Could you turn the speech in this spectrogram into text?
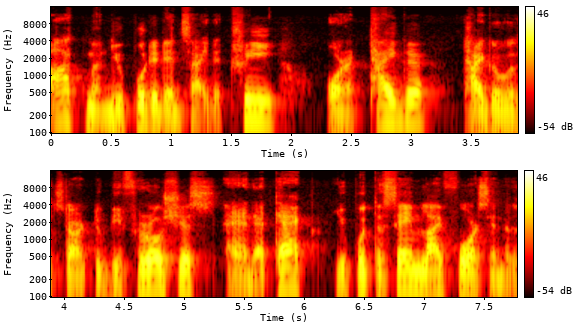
Atman, you put it inside a tree or a tiger, tiger will start to be ferocious and attack. You put the same life force in a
